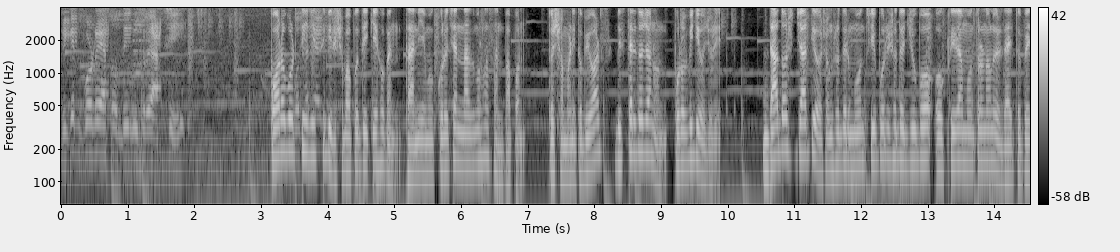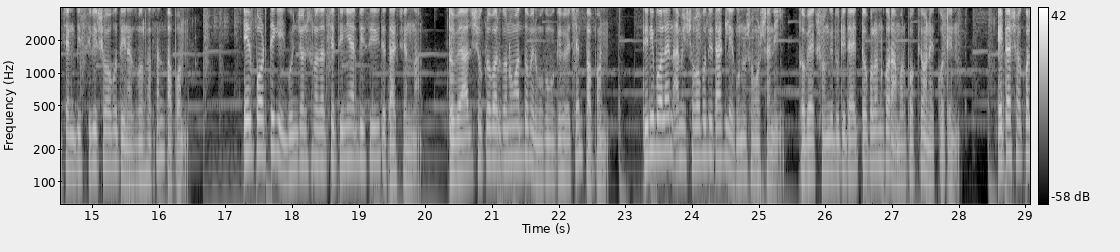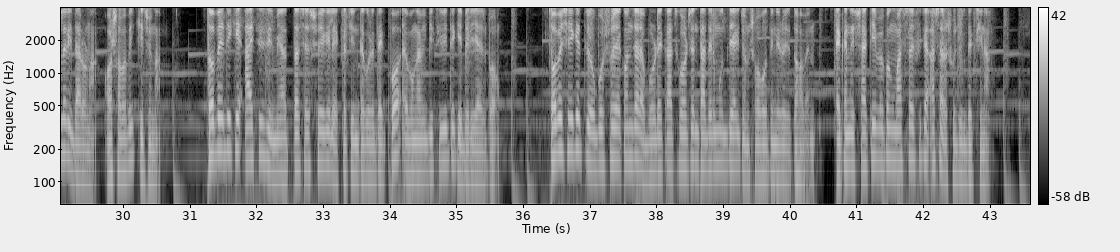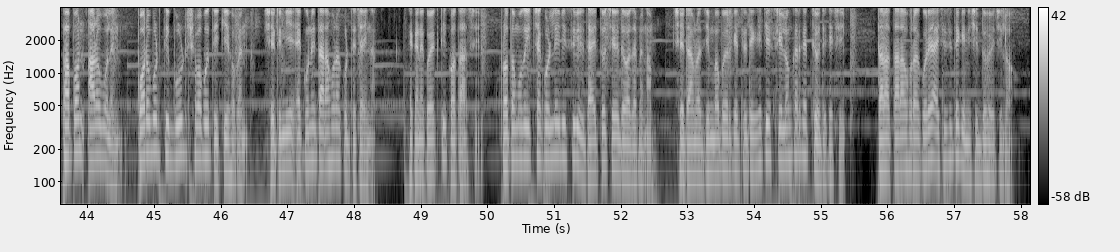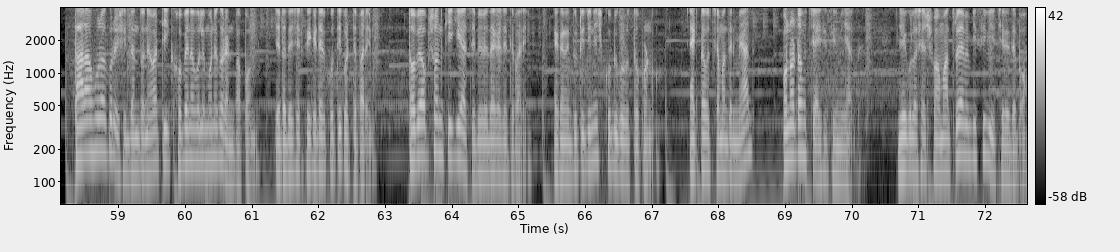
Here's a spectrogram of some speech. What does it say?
Cricket বোর্ডে এতদিন ধরে আছি। পরবর্তী বিসিবির সভাপতি কে হবেন তা নিয়ে মুখ করেছেন নাজমুল হাসান পাপন। তো সম্মানিত ভিউয়ার্স বিস্তারিত জানুন পুরো ভিডিও জুড়ে। দ্বাদশ জাতীয় সংসদের মন্ত্রী পরিষদের যুব ও ক্রীড়া মন্ত্রণালয়ের দায়িত্ব পেয়েছেন বিসিবির সভাপতি নাজমুল হাসান পাপন। এরপর থেকেই গুঞ্জন শোনা যাচ্ছে, তিনি আর বিসিবিতে থাকছেন না। তবে আজ শুক্রবার গণমাধ্যমের মুখোমুখি হয়েছেন পাপন। তিনি বলেন, আমি সভাপতি থাকলে কোনো সমস্যা নেই। তবে একসঙ্গে দুটি দায়িত্ব পালন করা আমার পক্ষে অনেক কঠিন। এটা সকলেরই ধারণা, অস্বাভাবিক কিছু না। তবে এদিকে আইসিসির মেয়াদটা শেষ হয়ে গেলে একটা চিন্তা করে দেখব এবং আমি বিসিবি থেকে বেরিয়ে আসব। তবে সেই ক্ষেত্রে অবশ্যই এখন যারা বোর্ডে কাজ করছেন, তাদের মধ্যে একজন সভাপতি নির্বাচিত হবেন। এখানে সাকিব এবং মাশরাফিকে আসার সুযোগ দেখছি না। পাপন আরও বলেন, পরবর্তী বোর্ড সভাপতি কে হবেন, সেটি নিয়ে এখনই তাড়াহুড়া করতে চাই না। এখানে কয়েকটি কথা আছে। প্রথমত, ইচ্ছা করলেই বিসিবির দায়িত্ব ছেড়ে দেওয়া যাবে না। সেটা আমরা জিম্বাবুয়ের ক্ষেত্রে দেখেছি, শ্রীলঙ্কার ক্ষেত্রেও দেখেছি। তারা তাড়াহুড়া করে আইসিসি থেকে নিষিদ্ধ হয়েছিল। তাড়াহুড়া করে সিদ্ধান্ত নেওয়া ঠিক হবে না বলে মনে করেন পাপন যেটা দেশের ক্রিকেটের ক্ষতি করতে পারে। তবে অপশন কি কি আছে ভেবে দেখা যেতে পারে। এখানে দুটি জিনিস খুবই গুরুত্বপূর্ণ। একটা হচ্ছে আমাদের মেয়াদ, অন্যটা হচ্ছে আইসিসির মেয়াদ। যেগুলো শেষ হওয়া মাত্রই আমি বিসিবি ছেড়ে দেব।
